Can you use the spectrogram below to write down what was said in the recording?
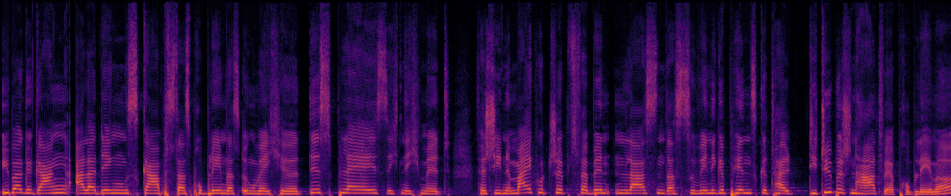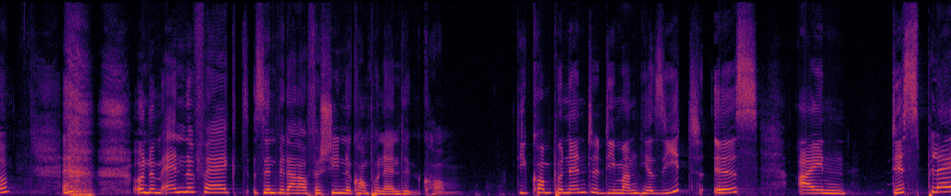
übergegangen. Allerdings gab es das Problem, dass irgendwelche Displays sich nicht mit verschiedenen Microchips verbinden lassen, dass zu wenige Pins gibt, halt die typischen Hardware-Probleme. Und im Endeffekt sind wir dann auf verschiedene Komponente gekommen. Die Komponente, die man hier sieht, ist ein Display,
